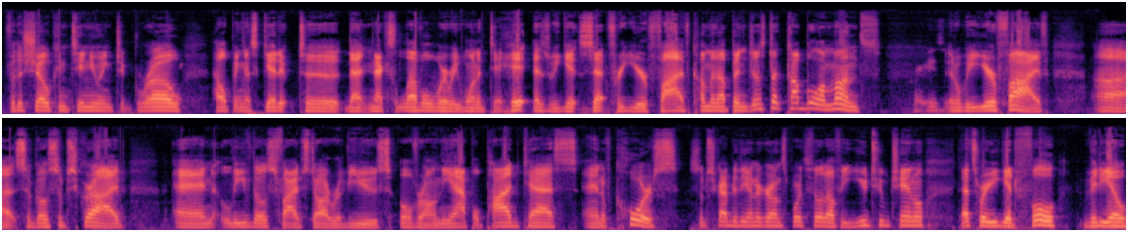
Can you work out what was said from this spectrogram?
for the show continuing to grow, helping us get it to that next level where we wanted to hit as we get set for year five coming up in just a couple of months. Crazy. It'll be year five. Uh, so go subscribe and leave those five star reviews over on the Apple Podcasts. And of course, subscribe to the Underground Sports Philadelphia YouTube channel. That's where you get full video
